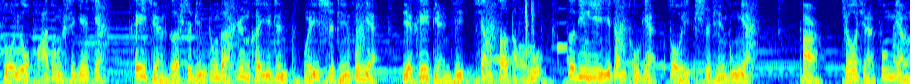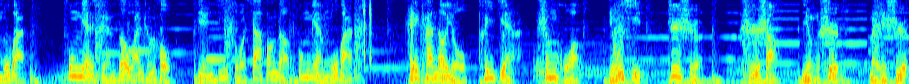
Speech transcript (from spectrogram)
左右滑动时间线，可以选择视频中的任何一帧为视频封面，也可以点击相册导入，自定义一张图片作为视频封面。二、挑选封面模板，封面选择完成后。点击左下方的封面模板，可以看到有推荐、生活、游戏、知识、时尚、影视、美食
